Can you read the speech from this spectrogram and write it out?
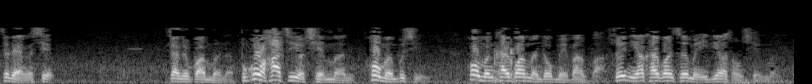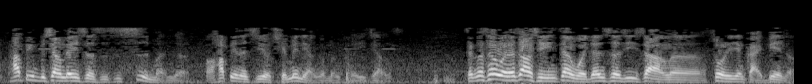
这两个线，这样就关门了。不过它只有前门，后门不行，后门开关门都没办法，所以你要开关车门一定要从前门。它并不像 lasers 是四门的啊，它变得只有前面两个门可以这样子。整个车尾的造型在尾灯设计上呢做了一点改变啊。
